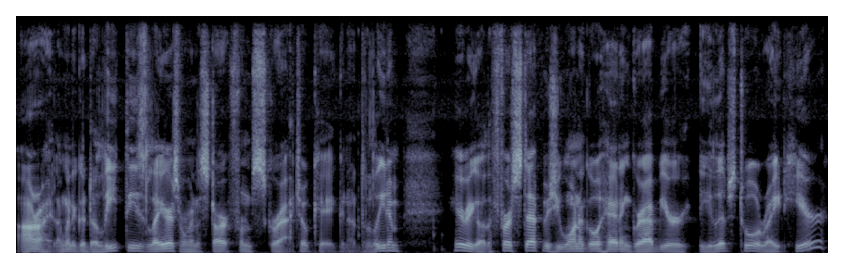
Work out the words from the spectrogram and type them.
All right, I'm going to go delete these layers. We're going to start from scratch. Okay, going to delete them. Here we go. The first step is you want to go ahead and grab your ellipse tool right here.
